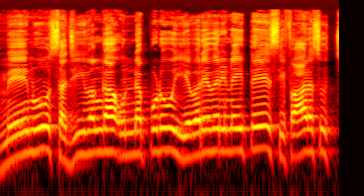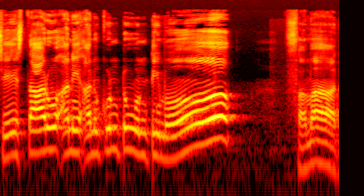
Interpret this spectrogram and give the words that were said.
మేము సజీవంగా ఉన్నప్పుడు ఎవరెవరినైతే సిఫారసు చేస్తారు అని అనుకుంటూ ఉంటిమో ఫమా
